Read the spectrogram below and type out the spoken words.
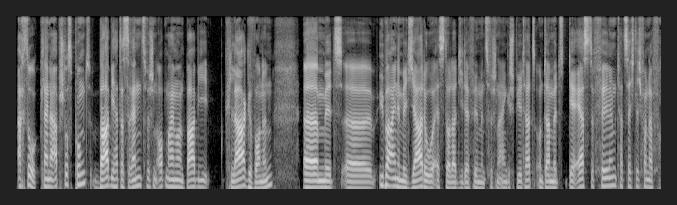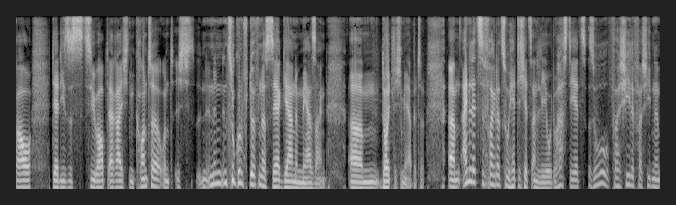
ach so, kleiner Abschlusspunkt. Barbie hat das Rennen zwischen Oppenheimer und Barbie klar gewonnen. Äh, mit äh, über eine Milliarde US-Dollar, die der Film inzwischen eingespielt hat. Und damit der erste Film tatsächlich von der Frau, der dieses Ziel überhaupt erreichen konnte. Und ich, in, in Zukunft dürfen das sehr gerne mehr sein. Ähm, deutlich mehr, bitte. Ähm, eine letzte Frage dazu hätte ich jetzt an Leo. Du hast dir jetzt so viele verschiedene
